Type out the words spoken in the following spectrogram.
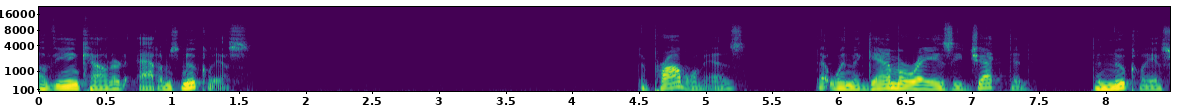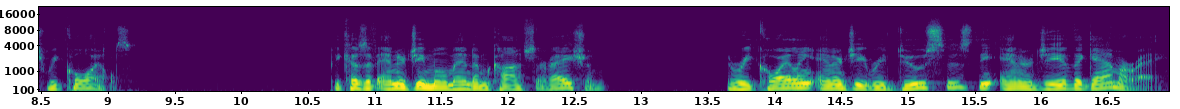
of the encountered atom's nucleus. The problem is that when the gamma ray is ejected, the nucleus recoils. Because of energy momentum conservation, the recoiling energy reduces the energy of the gamma ray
